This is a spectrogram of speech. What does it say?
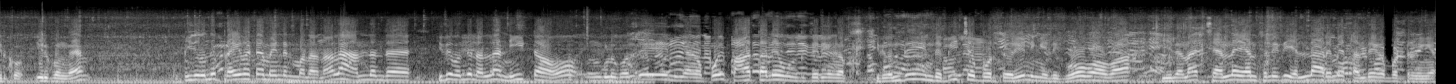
இருக்கும் இருக்குங்க. இது வந்து ப்ரைவேட்டாக மெயின்டைன் பண்ணதுனால அந்தந்த இது வந்து நல்லா நீட்டாகவும் உங்களுக்கு வந்து நீங்கள் அங்கே போய் பார்த்தாலே உங்களுக்கு தெரியுங்க. இது வந்து இந்த பீச்சை பொறுத்தவரையும் நீங்கள் இது கோவாவா இல்லைன்னா சென்னையான்னு சொல்லிட்டு எல்லாருமே சந்தேகப்பட்டுருவீங்க.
